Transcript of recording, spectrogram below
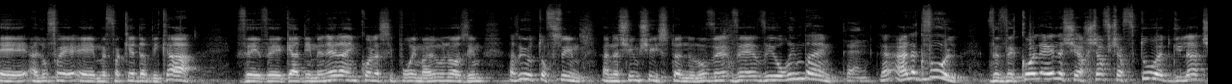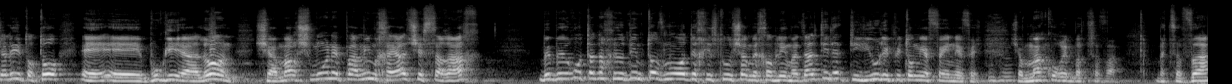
אה, אלוף אה, מפקד הבקעה. וגדי מנלה עם כל הסיפורים היו נועזים, אז היו תופסים אנשים שהסתננו ויורים בהם. כן. על הגבול. וכל אלה שעכשיו שפטו את גלעד שליט, אותו אה, אה, בוגי יעלון, שאמר שמונה פעמים חייל שסרח, בביירות אנחנו יודעים טוב מאוד איך חיסלו שם מחבלים, אז אל תהיו לי פתאום יפי נפש. Mm-hmm. עכשיו, מה קורה בצבא? בצבא,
